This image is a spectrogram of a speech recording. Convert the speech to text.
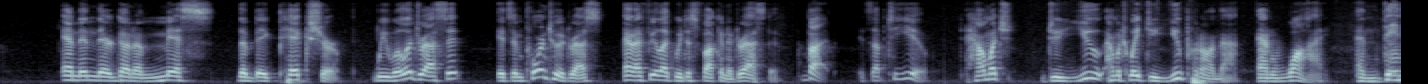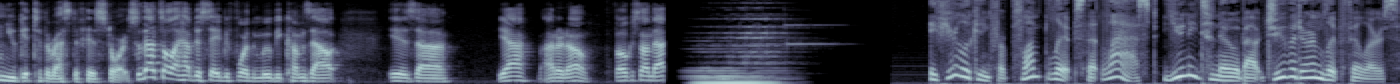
and then they're going to miss the big picture. We will address it. It's important to address, and I feel like we just fucking addressed it. But it's up to you. How much do you how much weight do you put on that and why? And then you get to the rest of his story. So that's all I have to say before the movie comes out is uh yeah, I don't know. Focus on that. If you're looking for plump lips that last, you need to know about Juvederm lip fillers.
